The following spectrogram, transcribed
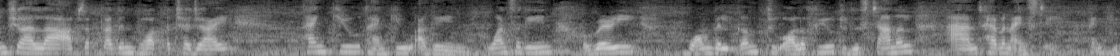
इंशाल्लाह आप सबका दिन बहुत अच्छा जाए। Thank you thank you again once again very warm welcome to all of you to this channel and have a nice day thank you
